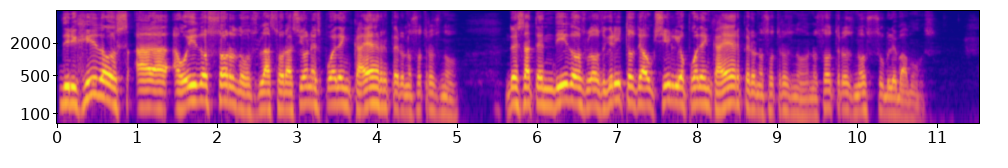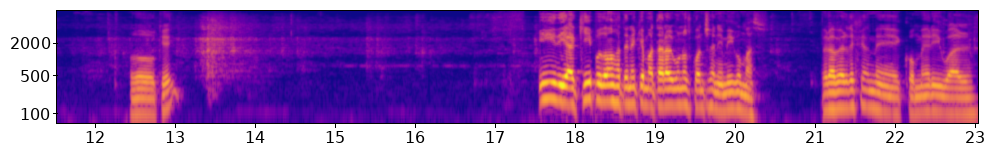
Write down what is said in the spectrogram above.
Dirigidos a, oídos sordos, las oraciones pueden caer, pero nosotros no. Desatendidos, los gritos de auxilio pueden caer, pero nosotros no. Nosotros nos sublevamos. Ok. Y de aquí pues vamos a tener que matar a algunos cuantos enemigos más. Pero a ver, déjenme comer igual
